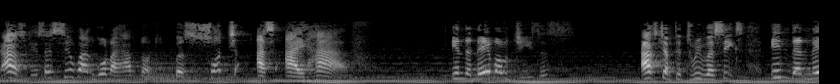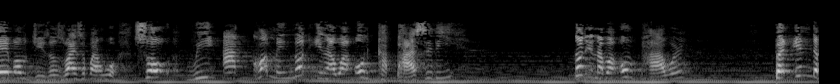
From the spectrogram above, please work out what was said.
asked, he said, "Silver and gold I have not, but such as I have, in the name of Jesus." Acts chapter 3 verse 6. In the name of Jesus, rise up and walk. So we are coming not in our own capacity, not in our own power, but in the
